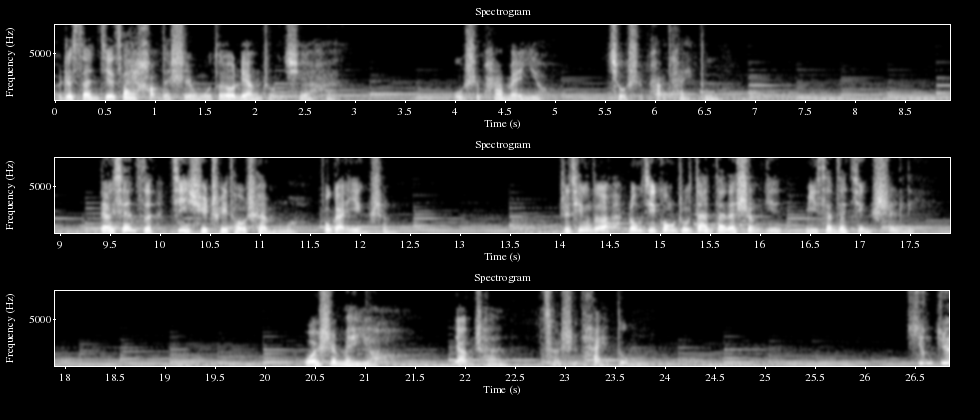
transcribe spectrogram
可这三界再好的事物都有两种缺憾，不是怕没有，就是怕太多。两仙子继续垂头沉默，不敢应声，只听得龙吉公主淡淡的声音弥散在静室里。我是没有，杨禅则是太多。星君，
